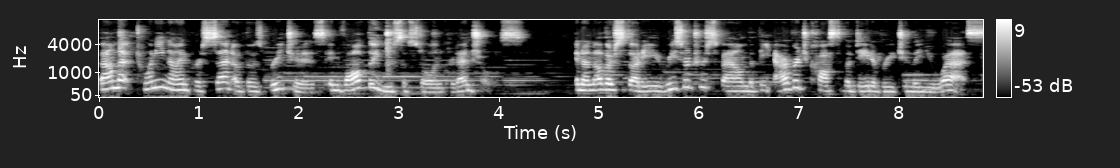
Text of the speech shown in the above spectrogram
found that 29% of those breaches involved the use of stolen credentials. In another study, researchers found that the average cost of a data breach in the US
